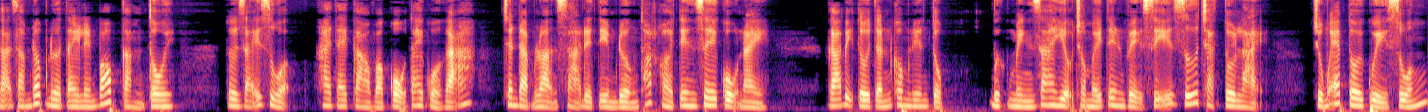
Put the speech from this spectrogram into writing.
Gã giám đốc đưa tay lên bóp cầm tôi. Tôi giãy giụa, Hai tay cào vào cổ tay của gã, Chân đạp loạn xạ để tìm đường thoát khỏi tên dê cụ này. Gã bị tôi tấn công liên tục Bực mình ra hiệu cho mấy tên vệ sĩ Giữ chặt tôi lại Chúng ép tôi quỷ xuống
